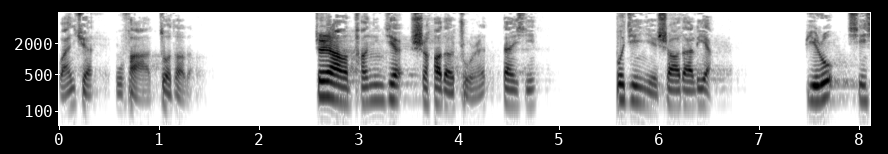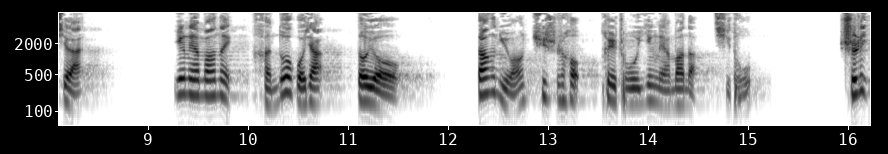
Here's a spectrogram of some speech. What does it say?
完全无法做到的。这让唐宁街十号的主人担心，不仅仅是澳大利亚，比如新西兰，英联邦内很多国家都有当女王去世后退出英联邦的企图。实力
